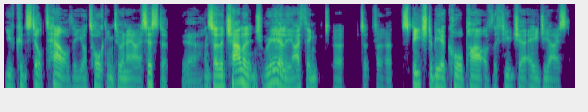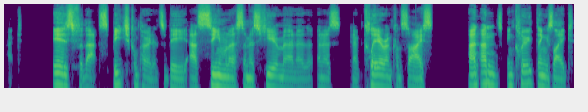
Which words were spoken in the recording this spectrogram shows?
you can still tell that you're talking to an AI system. Yeah. And so the challenge, really, I think, to, to, for speech to be a core part of the future AGI stack is for that speech component to be as seamless and as human and, and as you know, clear and concise, and, and include things like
